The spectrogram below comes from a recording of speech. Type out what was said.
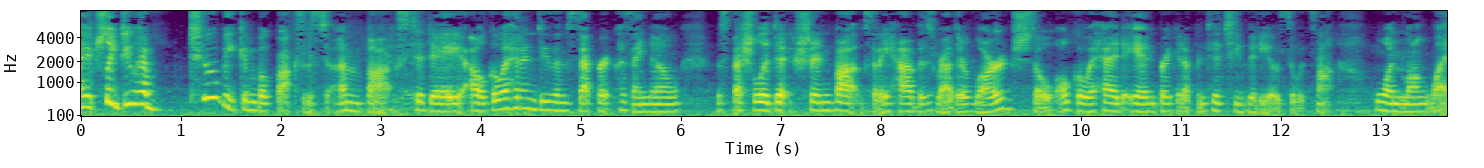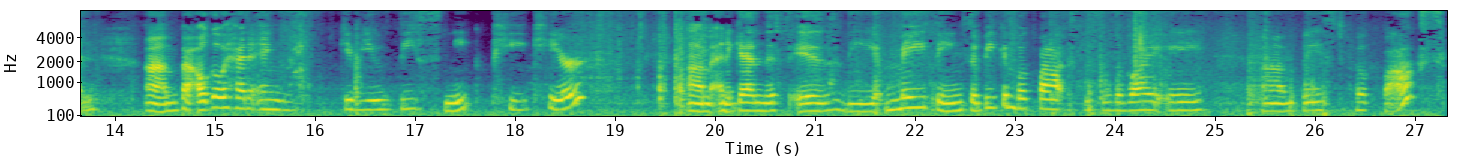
I actually do have two Beacon book boxes to unbox today. I'll go ahead and do them separate because I know the special edition box that I have is rather large. So I'll go ahead and break it up into two videos so it's not one long one. Um, but I'll go ahead and give you the sneak peek here. Um, and again, this is the May theme. So Beacon book box. This is a YA um, based book box.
